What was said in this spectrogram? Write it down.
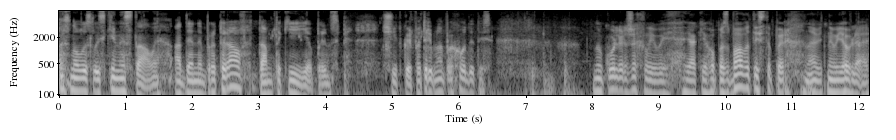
знову слизькі не стали. А де не протирав, там такі є, в принципі. Щіткою потрібно проходитись. Ну, колір жахливий. Як його позбавитись тепер, навіть не уявляю.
